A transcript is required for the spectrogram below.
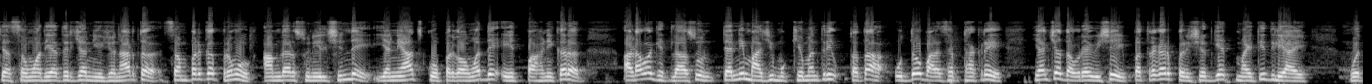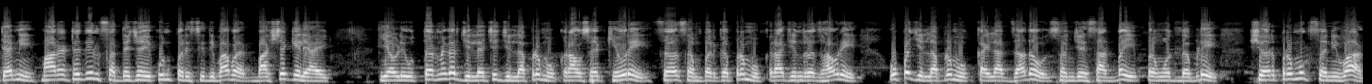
त्या संवाद यात्रेच्या नियोजनार्थ संपर्क प्रमुख आमदार सुनील शिंदे यांनी आज कोपरगावमध्ये येत पाहणी करत आढावा घेतला असून त्यांनी माजी मुख्यमंत्री तथा उद्धव बाळासाहेब ठाकरे यांच्या दौऱ्याविषयी पत्रकार परिषद घेत माहिती दिली आहे व त्यांनी महाराष्ट्रातील सध्याच्या एकूण परिस्थितीबाबत भाष्य केले आहे. यावेळी उत्तरनगर जिल्ह्याचे जिल्हा प्रमुख रावसाहेब खेवरे सहसंपर्क प्रमुख राजेंद्र झावरे उपजिल्हा प्रमुख कैलास जाधव संजय सातबाई प्रमोद लबडे शहर प्रमुख सनी वाघ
